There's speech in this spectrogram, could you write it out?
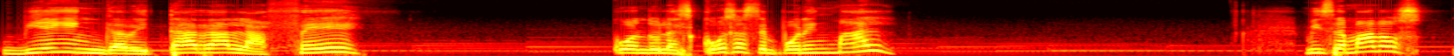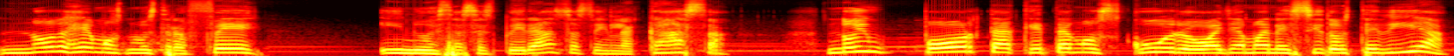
bien engavetada la fe cuando las cosas se ponen mal. Mis amados, no dejemos nuestra fe y nuestras esperanzas en la casa. No importa qué tan oscuro haya amanecido este día.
